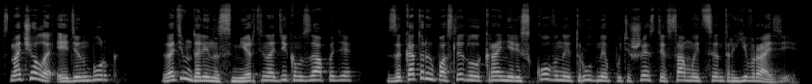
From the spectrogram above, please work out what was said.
Сначала Эдинбург, затем Долина Смерти на Диком Западе, за которой последовало крайне рискованное и трудное путешествие в самый центр Евразии,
